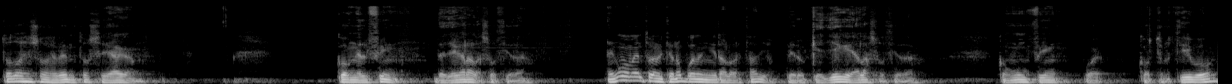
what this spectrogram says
Todos esos eventos se hagan con el fin de llegar a la sociedad. En un momento en el que no pueden ir a los estadios, pero que llegue a la sociedad con un fin pues, constructivo,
